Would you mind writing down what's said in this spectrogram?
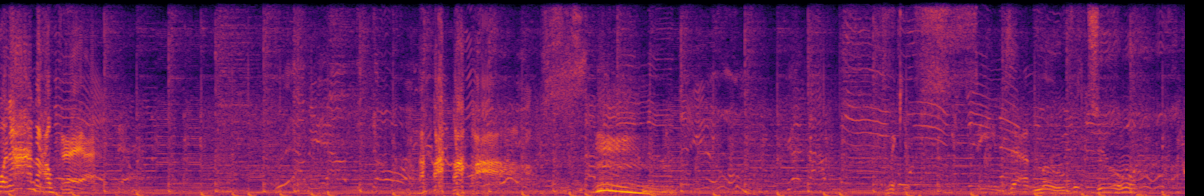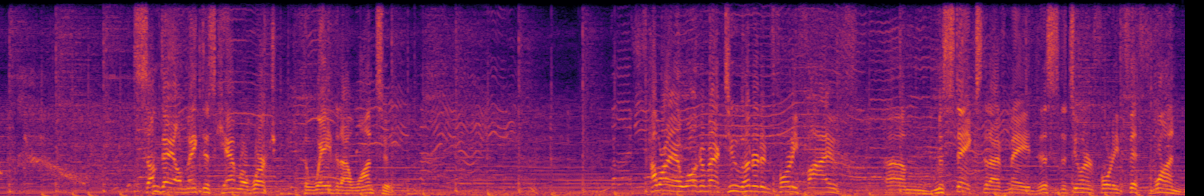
going on out there? Flick you. Seen that movie too. Someday I'll make this camera work the way that I want to. How are you? Welcome back. 245 um, mistakes that I've made. This is the 245th one.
